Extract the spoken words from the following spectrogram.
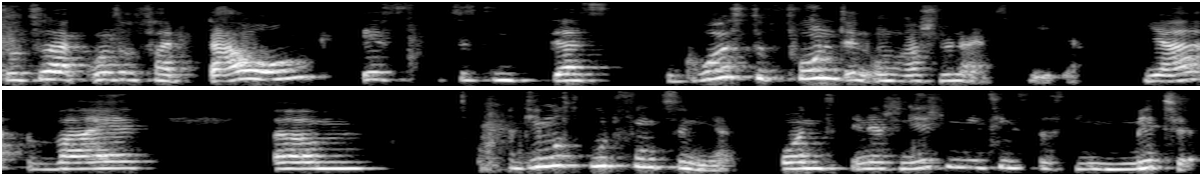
sozusagen unsere Verdauung ist das größte Fund in unserer Schönheitspflege. Ja, weil ähm, die muss gut funktionieren. Und in der chinesischen Medizin ist das die Mitte.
